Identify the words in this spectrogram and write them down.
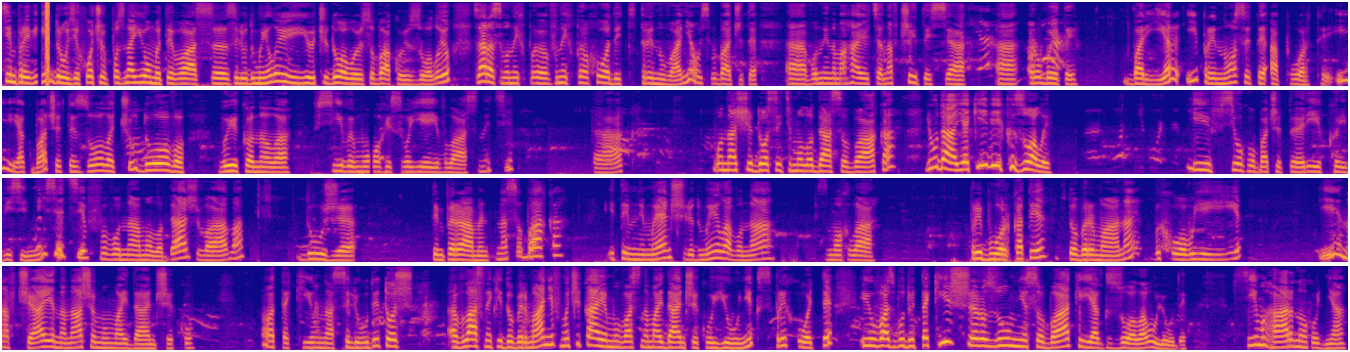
Всім привіт, друзі! Хочу познайомити вас е, з Людмилою, її чудовою собакою Золою. Зараз в них, е, в них проходить тренування. Ось ви бачите, е, вони намагаються навчитися робити бар'єр і приносити апорти. І, як бачите, Зола чудово виконала всі вимоги своєї власниці. Так. Вона ще досить молода собака. Люда, який вік золи? І всього, бачите, рік і вісім місяців. Вона молода, жвава, дуже темпераментна собака. І тим не менш, Людмила вона змогла приборкати добермана, виховує її і навчає на нашому майданчику. От у нас люди. Тож, е, власники доберманів, ми чекаємо вас на майданчику Юнікс. Приходьте, і у вас будуть такі ж розумні собаки, як зола у люди. Всім гарного дня!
